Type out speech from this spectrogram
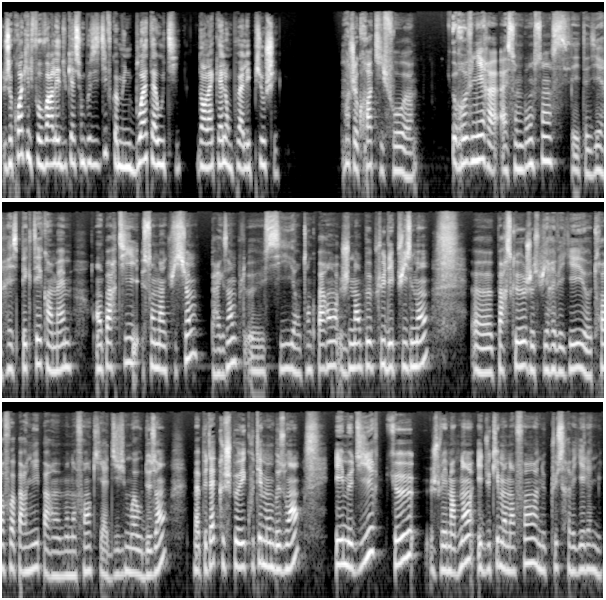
je crois qu'il faut voir l'éducation positive comme une boîte à outils dans laquelle on peut aller piocher. Moi, je crois qu'il faut euh, revenir à, son bon sens, c'est-à-dire respecter quand même en partie son intuition. Par exemple, euh, si en tant que parent, je n'en peux plus d'épuisement euh, parce que je suis réveillée trois fois par nuit par mon enfant qui a 18 mois ou 2 ans, bah peut-être que je peux écouter mon besoin et me dire que je vais maintenant éduquer mon enfant à ne plus se réveiller la nuit.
